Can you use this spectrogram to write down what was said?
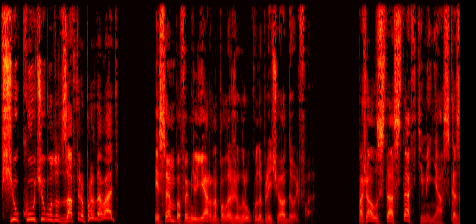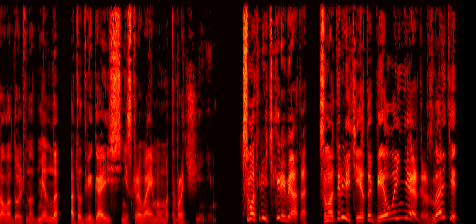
Всю кучу будут завтра продавать? И Сэмбо фамильярно положил руку на плечо Адольфа. «Пожалуйста, оставьте меня», — сказал Адольф надменно, отодвигаясь с нескрываемым отвращением. «Смотрите-ка, ребята, смотрите, это белый негр, знаете,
